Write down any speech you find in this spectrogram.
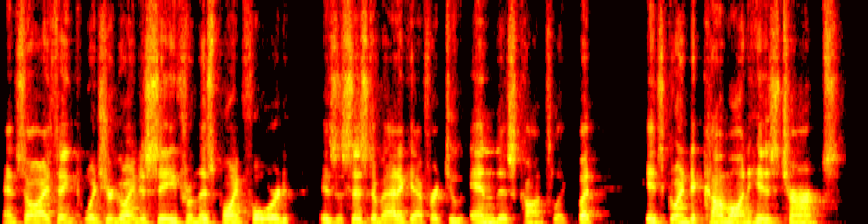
And so I think what you're going to see from this point forward is a systematic effort to end this conflict, but it's going to come on his terms.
